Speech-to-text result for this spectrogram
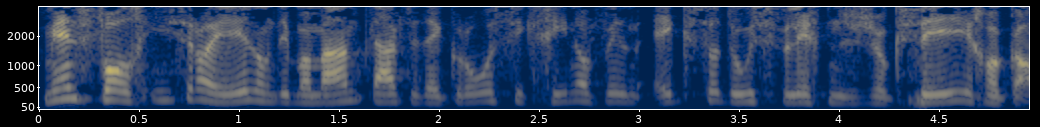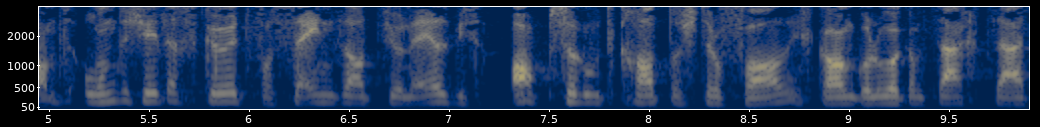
Wir haben das Volk Israel und im Moment läuft der große Kinofilm Exodus. Vielleicht hast du schon gesehen. Ich habe ganz unterschiedliches gehört, von sensationell bis absolut katastrophal. Ich gehe schauen am 16.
